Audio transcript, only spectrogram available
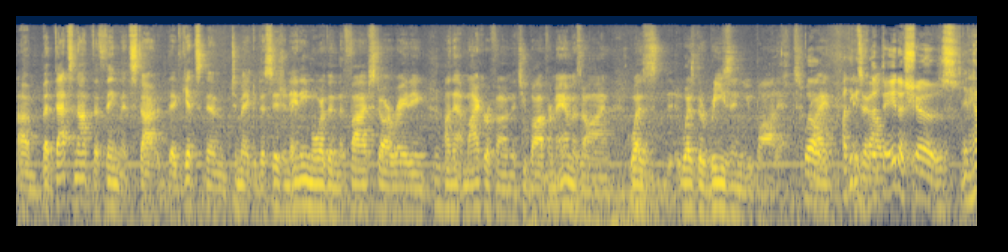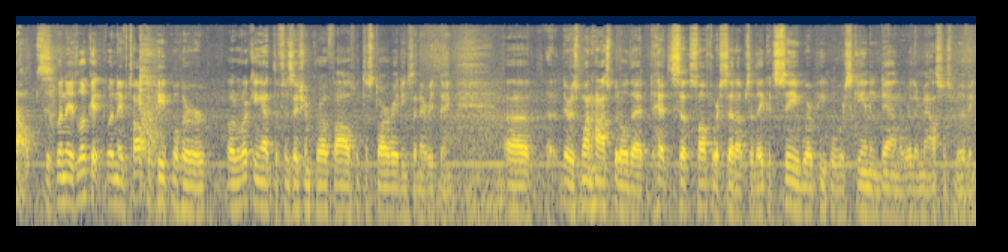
Um, but that's not the thing that start, that gets them to make a decision any more than the five star rating Mm-hmm. on that microphone that you bought from Amazon was was the reason you bought it. Well, right? I think it's so- The data shows It helps. when they look at when they've talked to people who are, are looking at the physician profiles with the star ratings and everything. Uh, there was one hospital that had the software set up so they could see where people were scanning down or where their mouse was moving.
